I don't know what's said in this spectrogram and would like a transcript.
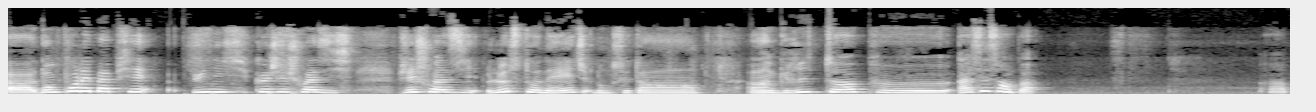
Euh, donc, pour les papiers unis que j'ai choisi, j'ai choisi le Stone Age. Donc, c'est un, un gris top euh, assez sympa. Hop.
